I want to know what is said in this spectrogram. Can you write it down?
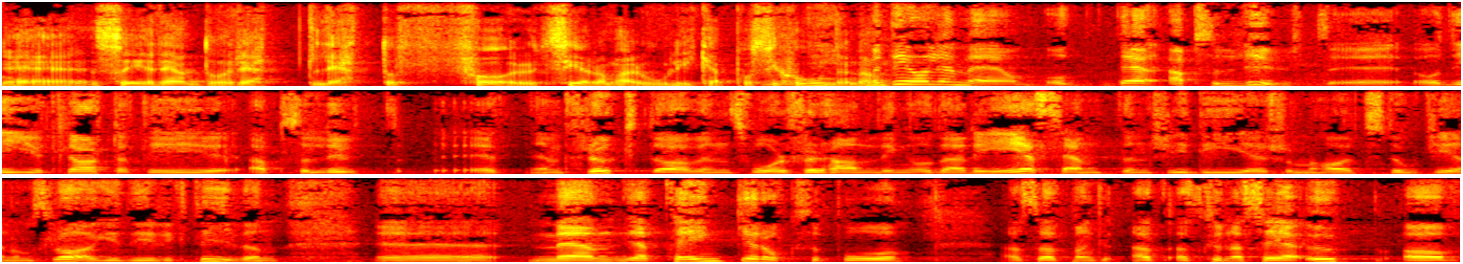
Eh, så är det ändå rätt lätt att förutse de här olika positionerna. Men det håller jag med om. Och det, absolut. Eh, och det är ju klart att det är absolut en frukt av en svår förhandling och där det är Centerns idéer som har ett stort genomslag i direktiven. Eh, men jag tänker också på Alltså att, man, att, att kunna säga upp av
